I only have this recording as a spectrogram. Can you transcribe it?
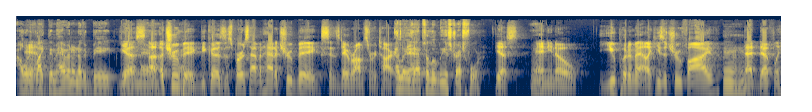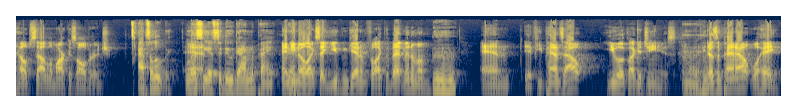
I would have liked them having another big. Yes, there. a, a true Yeah. big because the Spurs haven't had a true big since David Robinson retired. LA is absolutely a stretch four. Yes, and you know, you put him at like he's a true 5 Mm-hmm. That definitely helps out LaMarcus Aldridge. Absolutely. Less he has to do down in the paint. And Yeah. you know, like I said, you can get him for like the vet minimum. Mm-hmm. And if he pans out, you look like a genius. If Mm-hmm. he doesn't pan out, well, hey,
